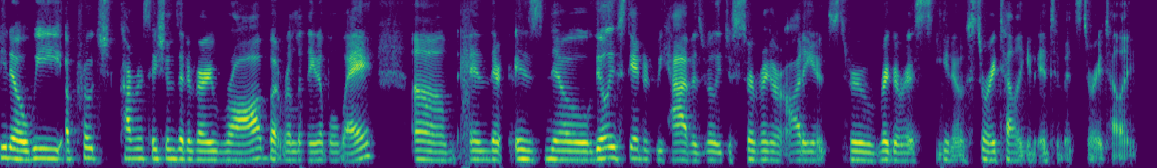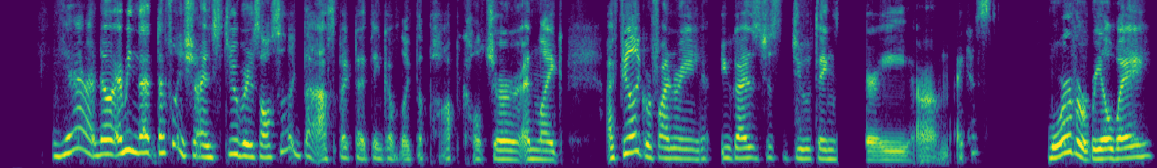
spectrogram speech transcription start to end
you know we approach conversations in a very raw but relatable way um, and there is no the only standard we have is really just serving our audience through rigorous you know storytelling and intimate storytelling. Yeah no i mean that definitely shines through but it's also like the aspect i think of like the pop culture and like i feel like refinery you guys just do things very um i guess more of a real way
